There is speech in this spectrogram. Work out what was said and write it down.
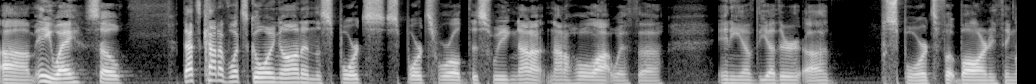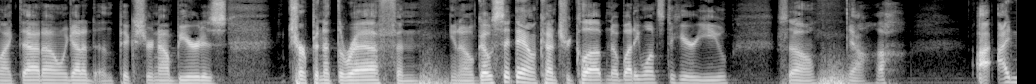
um, anyway, so that's kind of what's going on in the sports sports world this week. Not a not a whole lot with uh, any of the other uh, sports, football or anything like that. I only got a, a, picture now. Beard is chirping at the ref, and you know, go sit down, country club. Nobody wants to hear you. So yeah, I, I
